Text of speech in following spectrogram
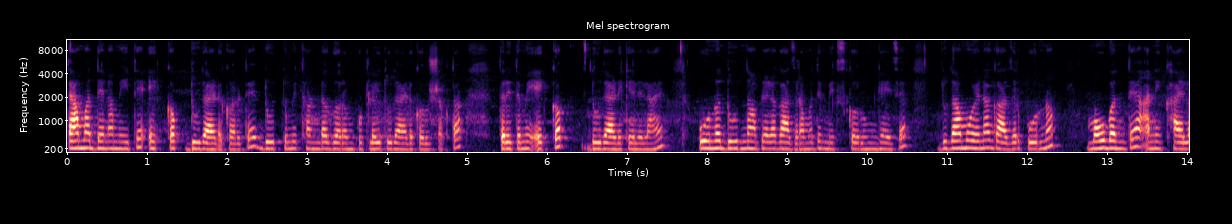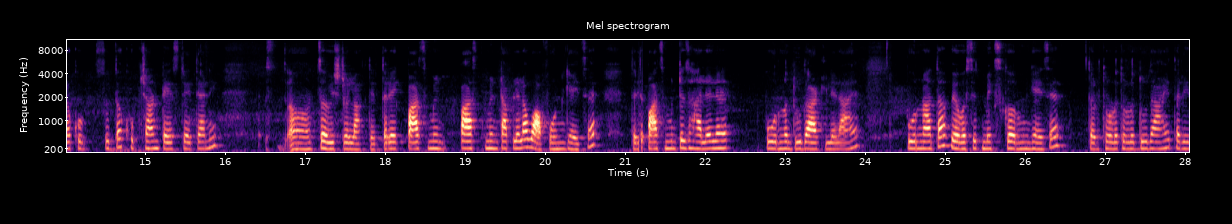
त्यामध्ये ना मी इथे एक कप दूध ॲड करते. दूध तुम्ही थंड गरम कुठलंही दूध ॲड करू शकता. तर इथं मी एक कप दूध ॲड केलेलं आहे. पूर्ण दूध ना आपल्याला गाजरामध्ये मिक्स करून घ्यायचं आहे दुधामुळे ना गाजर पूर्ण मऊ बनते आणि खायला खूप सुद्धा खूप छान टेस्ट येते आणि चविष्ट लागते. तर एक पाच मिनिट पाच मिनटं आपल्याला वाफवून घ्यायचं आहे तर ते पाच मिनटं झालेले आहेत. पूर्ण दूध आटलेलं आहे. पूर्ण आता व्यवस्थित मिक्स करून घ्यायचं आहे तर थोडं थोडं दूध आहे तरी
